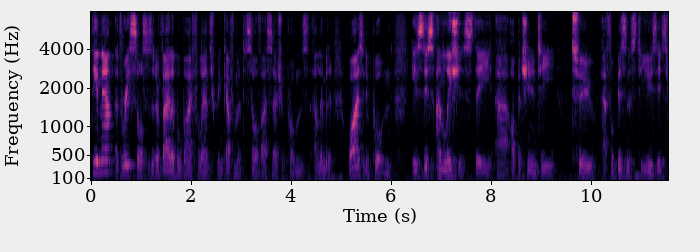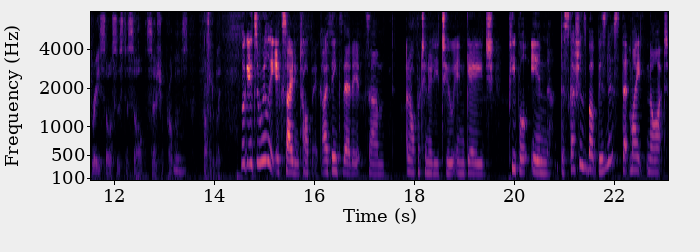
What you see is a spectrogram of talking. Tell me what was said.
the amount of resources that are available by philanthropy and government to solve our social problems are limited. Why is it important? Is this unleashes the uh, opportunity to uh, for business to use its resources to solve social problems mm. profitably. Look, it's a really exciting topic. I think that it's um, an opportunity to engage people in discussions about business that might not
